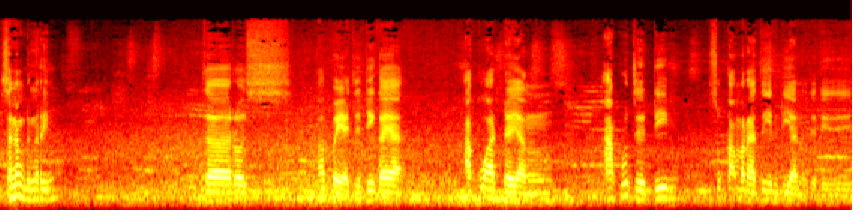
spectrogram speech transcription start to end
seneng dengerin. Terus apa ya jadi kayak aku ada yang aku jadi suka merhatiin dia loh. Jadi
